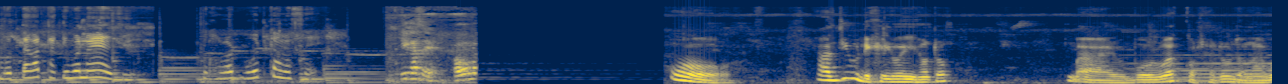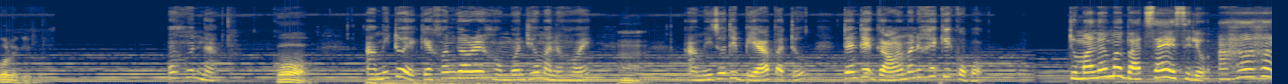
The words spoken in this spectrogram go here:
বৰ্তাকত থাকিব নাই আজি। ঘৰত বহুত কাম আছে। ঠিক আছে হ'ব অ' আজিও দেখিলোঁ ইহঁতক। বাৰু বৰুৱাক কথাটো জনাব লাগিব। অঁ শুন না। ক? আমিতো একেখন গাঁৱৰে সম্বন্ধীয় মানুহ হয়। আমি যদি বিয়া পাতোঁ তেন্তে গাঁৱৰ মানুহে কি ক'ব? তোমালৈ মই বাট চাই আছিলোঁ। আহা আহা।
